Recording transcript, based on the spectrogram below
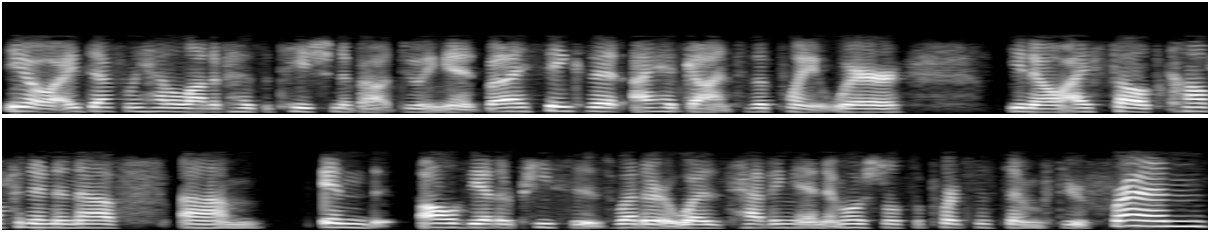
You know, I definitely had a lot of hesitation about doing it, but I think that I had gotten to the point where, you know, I felt confident enough um, in all of the other pieces, whether it was having an emotional support system through friends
